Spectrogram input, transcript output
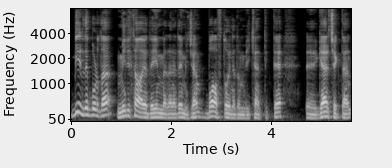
Bir de burada Militao'ya değinmeden edemeyeceğim. Bu hafta oynadım Weekend Ee, gerçekten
